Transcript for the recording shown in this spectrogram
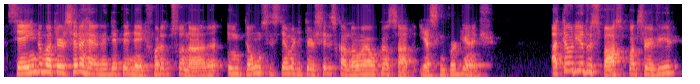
Se ainda uma terceira regra independente for adicionada, então um sistema de terceiro escalão é alcançado, e assim por diante. A teoria do espaço pode servir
